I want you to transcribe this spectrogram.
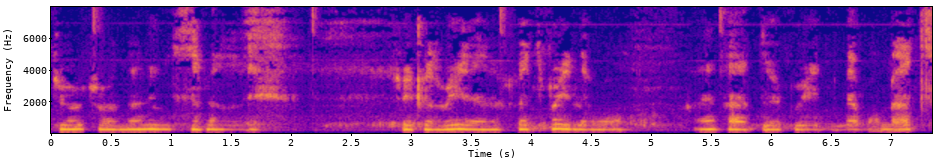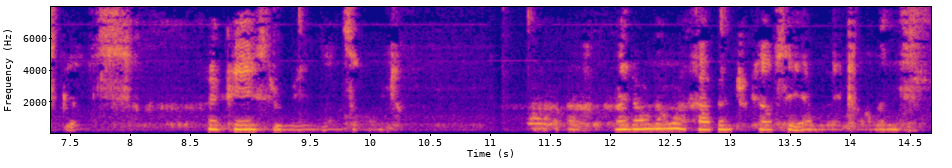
due to a learning disability. She could read at a fifth grade level and had third grade level math skills. Her case remains unsolved. I don't know what happened to Kelsey Emily Collins,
